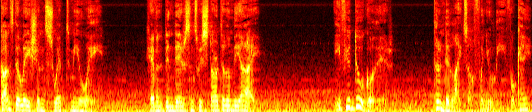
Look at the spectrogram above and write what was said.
Constellation swept me away. Haven't been there since we started on the Eye. If you do go there, turn the lights off when you leave, okay?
